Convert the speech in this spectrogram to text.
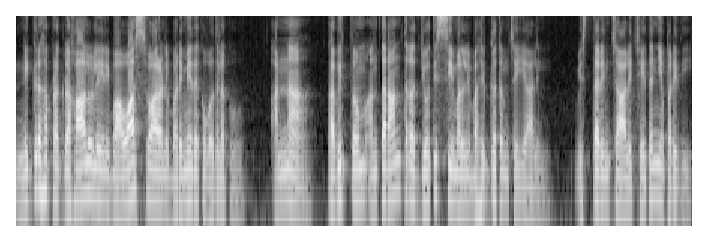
నిగ్రహ ప్రగ్రహాలు లేని భావాస్వాలని బరిమీదకు వదలకు. అన్న కవిత్వం అంతరాంతర జ్యోతిస్సీమల్ని బహిర్గతం చెయ్యాలి. విస్తరించాలి చైతన్య పరిధి.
